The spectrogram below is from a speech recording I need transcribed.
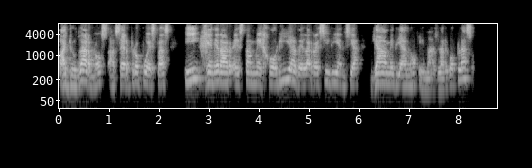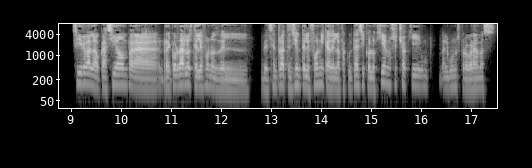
ayudarnos a hacer propuestas y generar esta mejoría de la resiliencia ya a mediano y más largo plazo. Sirva la ocasión para recordar los teléfonos del, Centro de Atención Telefónica de la Facultad de Psicología. Hemos hecho aquí algunos programas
